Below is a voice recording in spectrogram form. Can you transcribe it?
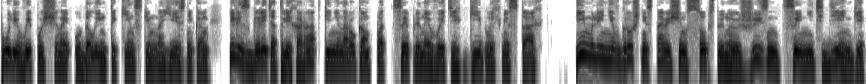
пули, выпущенной удалым тыкинским наездником, или сгореть от лихорадки, ненароком подцепленной в этих гиблых местах, им ли не в грош не ставящим собственную жизнь ценить деньги?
